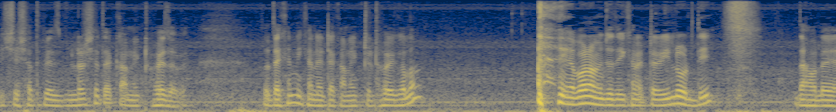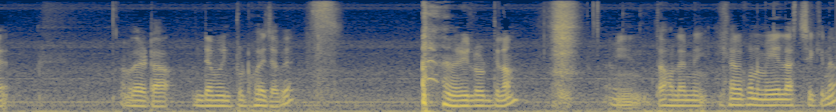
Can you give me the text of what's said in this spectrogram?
ইসের সাথে পেজ বিল্ডারের সাথে কানেক্ট হয়ে যাবে। তো দেখেন, এখানে এটা কানেক্টেড হয়ে গেল। এবার আমি যদি এখানে একটা রিলোড দিই, তাহলে আমাদের এটা ডেমো ইনপুট হয়ে যাবে। রিলোড দিলাম। আমি, তাহলে আমি এখানে কোনো মেইল আসছে কিনা?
